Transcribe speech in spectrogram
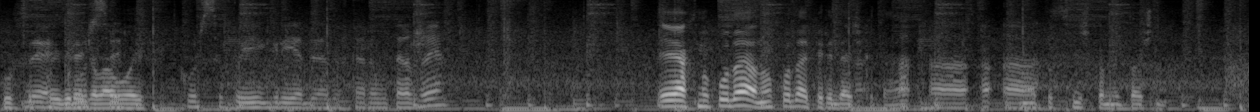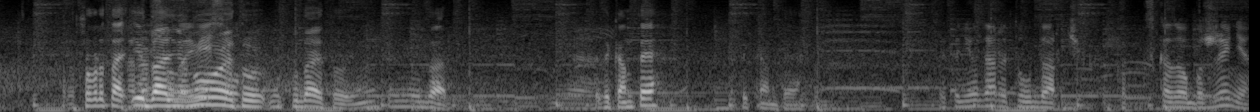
курсы Да, по игре курсы. головой. Курсы по игре, да, на втором этаже. Эх, ну куда, ну куда передачка-то, а? А, а, а, Ну, это слишком не точно. Хорошо, вратарь. И дальний, ну эту, ну куда это? Ну это не удар. Да. Это Канте? Это Канте. Это не удар, это ударчик, как сказал бы Женя.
